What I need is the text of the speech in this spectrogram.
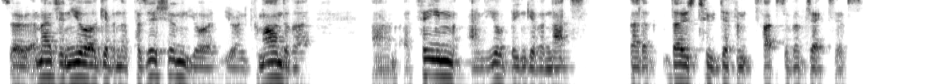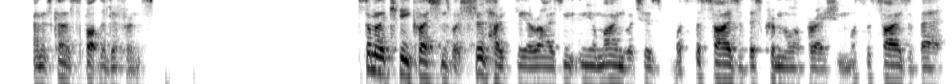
So imagine you are given the position, you're, you're in command of a, um, a team and you've been given that, that those two different types of objectives. And it's kind of spot the difference some of the key questions which should hopefully arise in, in, your mind, which is what's the size of this criminal operation? What's the size of their,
